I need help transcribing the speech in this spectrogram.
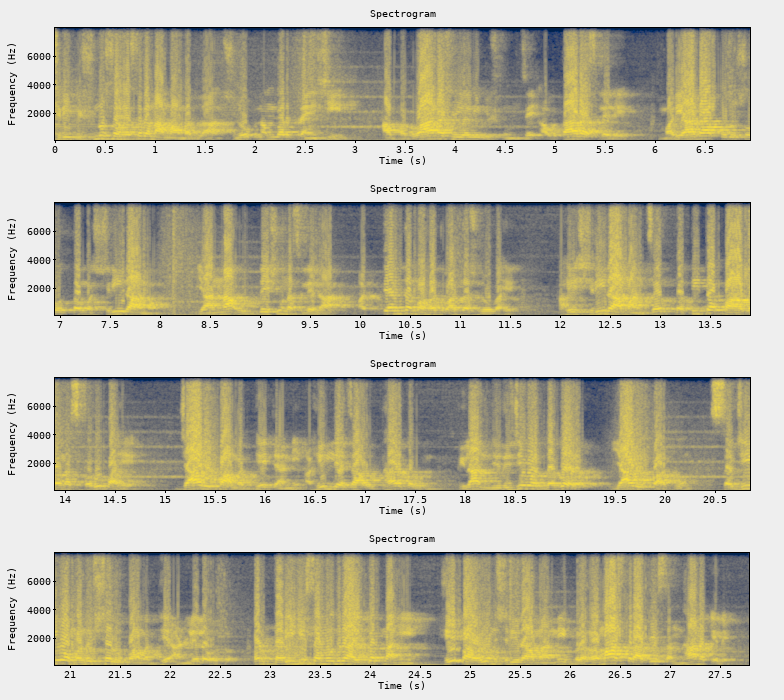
श्री विष्णू सहस्रनामामधला श्लोक नंबर त्र्याऐंशी हा भगवान श्रीहरी विष्णूंचे अवतार असलेले मर्यादा पुरुषोत्तम श्रीराम यांना उद्देशून असलेला अत्यंत महत्त्वाचा श्लोक आहे. हे श्रीरामांचं पतित पावन स्वरूप आहे. ज्या रूपामध्ये त्यांनी अहिल्याचा उद्धार करून तिला निर्जीव दगड या रूपातून सजीव मनुष्य रूपामध्ये आणलेलं होतं. पण तरीही समुद्र ऐकत नाही. हे पाहून श्रीरामांनी ब्रह्मास्त्राचे संधान केले.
